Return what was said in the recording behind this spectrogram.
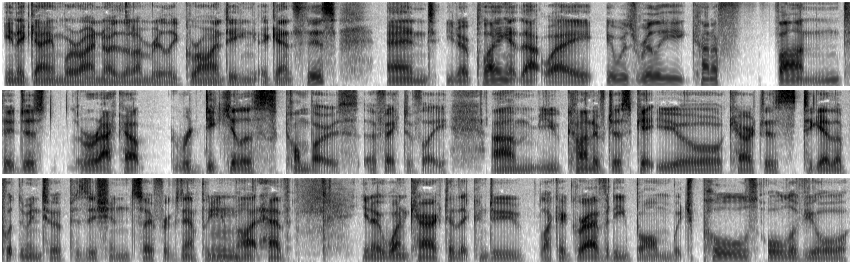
in a game where I know that I'm really grinding against this. And you know, playing it that way, it was really kind of fun to just rack up ridiculous combos effectively. Um, you kind of just get your characters together, put them into a position. So, for example, you mm. might have, you know, one character that can do like a gravity bomb, which pulls all of your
